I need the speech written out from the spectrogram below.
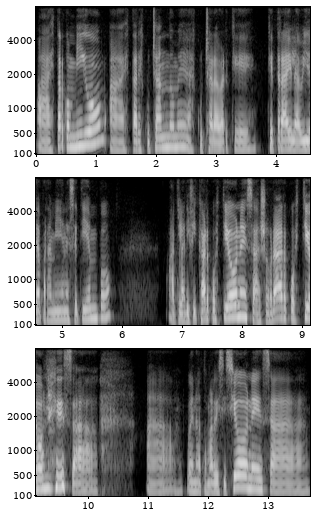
a estar conmigo, a estar escuchándome, a escuchar a ver qué, qué trae la vida para mí en ese tiempo, a clarificar cuestiones, a llorar cuestiones, a, a, bueno, a tomar decisiones, a,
